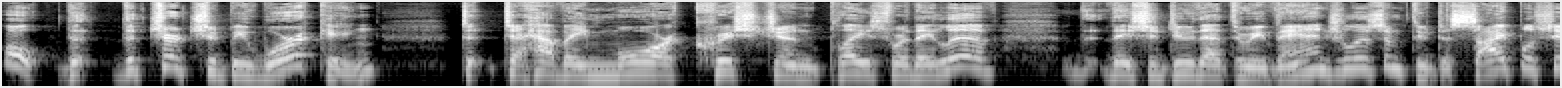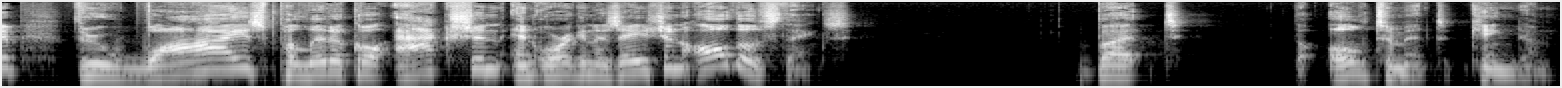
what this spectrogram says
Oh, the, the church should be working to, to have a more Christian place where they live. They should do that through evangelism, through discipleship, through wise political action and organization, all those things. But the ultimate kingdom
